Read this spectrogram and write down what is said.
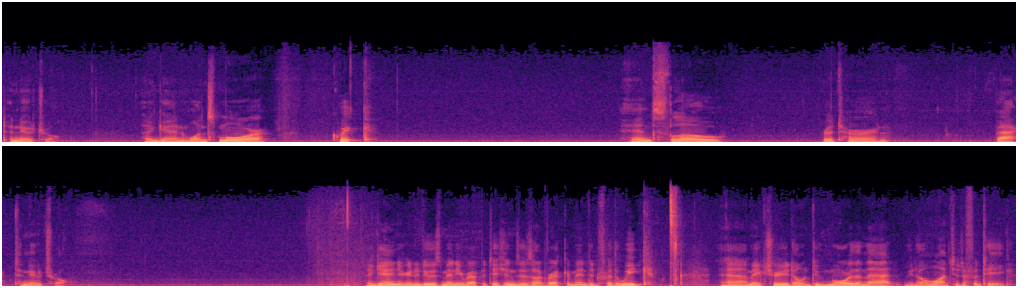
to neutral. Again, once more, quick and slow return back to neutral. Again, you're going to do as many repetitions as I've recommended for the week. Uh, make sure you don't do more than that. We don't want you to fatigue.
